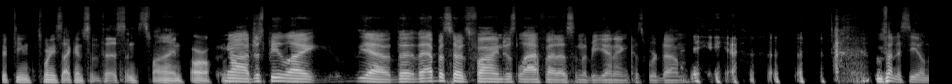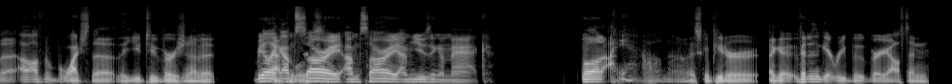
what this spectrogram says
15, 20 seconds of this, and it's fine. Or No, just be like, yeah, the the episode's fine. Just laugh at us in the beginning because we're dumb. yeah. I'm trying to see it on the. I'll have to watch the the YouTube version of it. Be like, Afterwards. I'm sorry, I'm sorry, I'm using a Mac. Well, I, I don't know. This computer, like, if it doesn't get reboot very often,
